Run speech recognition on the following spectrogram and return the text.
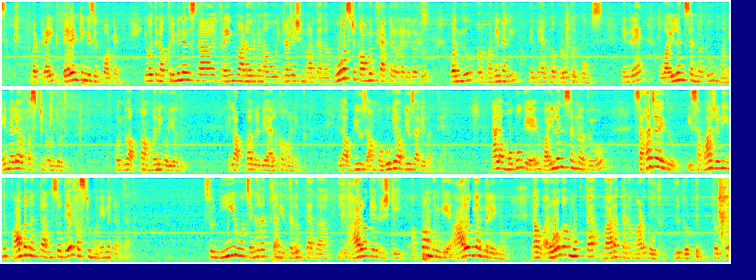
but right parenting is important ಇವತ್ತು ನಾವು ಕ್ರಿಮಿನಲ್ಸ್ನ ಕ್ರೈಮ್ ಮಾಡೋರನ್ನ ನಾವು ಇಂಟ್ರಾಗೇಷನ್ ಮಾಡಿದಾಗ ಮೋಸ್ಟ್ ಕಾಮನ್ ಫ್ಯಾಕ್ಟರ್ ಅವರಲ್ಲಿರೋದು ಒಂದು ಅವ್ರ ಮನೆಯಲ್ಲಿ they'll be having a broken homes ಅಂದರೆ ವೈಲೆನ್ಸ್ ಅನ್ನೋದು ಮನೆಯಲ್ಲೇ ಅವ್ರು ಫಸ್ಟ್ ನೋಡಿರೋದು. ಒಂದು ಅಪ್ಪ ಅಮ್ಮನಿಗೆ ಹೊಡೆಯೋದು. ಇಲ್ಲ ಅಪ್ಪ ವಿಲ್ ಬಿ ಆಲ್ಕೋಹಾಲಿಕ್ ಇಲ್ಲ ಅಬ್ಯೂಸ್ ಆ ಮಗುಗೆ ಅಬ್ಯೂಸ್ ಆಗಿರುತ್ತೆ. ನಾಳೆ ಆ ಮಗುಗೆ ವೈಲೆನ್ಸ್ ಅನ್ನೋದು ಸಹಜ ಇದು. ಈ ಸಮಾಜದಲ್ಲಿ ಇದು ಕಾಮನ್ ಅಂತ ಅನ್ಸೋದೇ ಫಸ್ಟ್ ಮನೆಯಲ್ಲೇ ನಡೆದಾಗ ಸೊ ನೀವು ಜನರ ಹತ್ರ ನೀವು ತಲುಪಿದಾಗ ಈ ಆರೋಗ್ಯ ದೃಷ್ಟಿ, ಅಪ್ಪ ಅಮ್ಮನಿಗೆ ಆರೋಗ್ಯ ಅಂದ್ರೆ ಏನು? ನಾವು ಅರೋಗ ಮುಕ್ತ ಭಾರತನ ಮಾಡ್ಬೋದು. ಇದು ದೊಡ್ಡ ದೊಡ್ಡ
